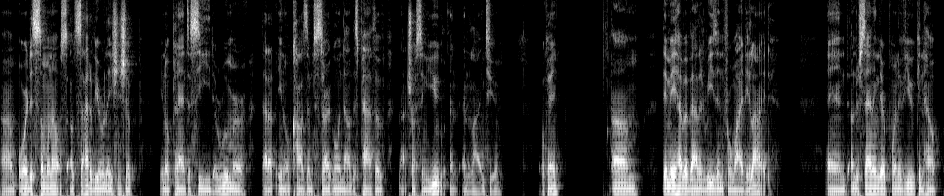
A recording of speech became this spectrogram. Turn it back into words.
Um, or did someone else outside of your relationship, you know, plant a seed, a rumor that, you know, caused them to start going down this path of not trusting you and, and lying to you? Okay. Um, they may have a valid reason for why they lied. And understanding their point of view can help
